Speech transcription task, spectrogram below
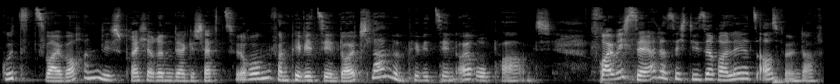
gut zwei Wochen die Sprecherin der Geschäftsführung von PwC in Deutschland und PwC in Europa. Und ich freue mich sehr, dass ich diese Rolle jetzt ausfüllen darf.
